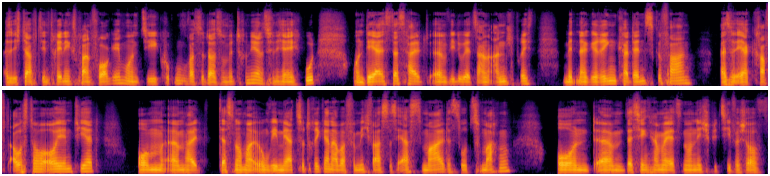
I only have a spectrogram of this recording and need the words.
Also ich darf den Trainingsplan vorgeben und sie gucken, was sie da so mittrainieren. Das finde ich eigentlich gut. Und der ist das halt, äh, wie du jetzt an, ansprichst, mit einer geringen Kadenz gefahren, also eher Kraftausdauerorientiert, um ähm, halt das nochmal irgendwie mehr zu triggern. Aber für mich war es das erste Mal, das so zu machen. Und ähm, deswegen haben wir jetzt noch nicht spezifisch auf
